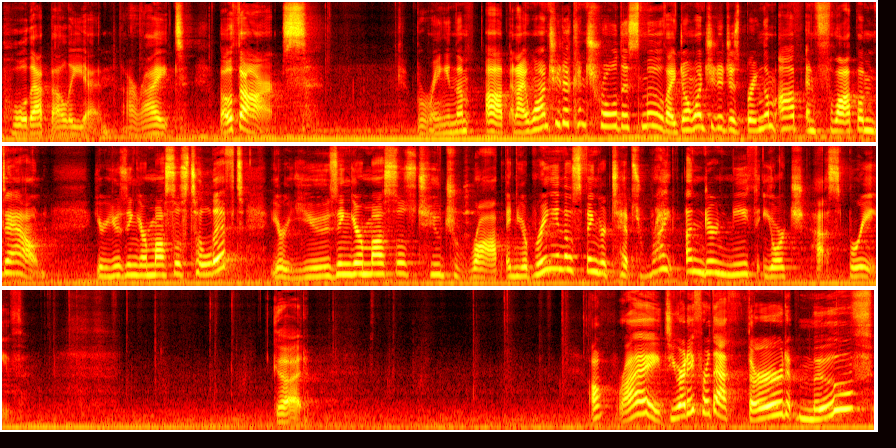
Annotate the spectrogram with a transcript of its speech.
Pull that belly in. All right. Both arms bringing them up. And I want you to control this move. I don't want you to just bring them up and flop them down. You're using your muscles to lift, you're using your muscles to drop, and you're bringing those fingertips right underneath your chest. Breathe. Good. All right, you ready for that third move?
